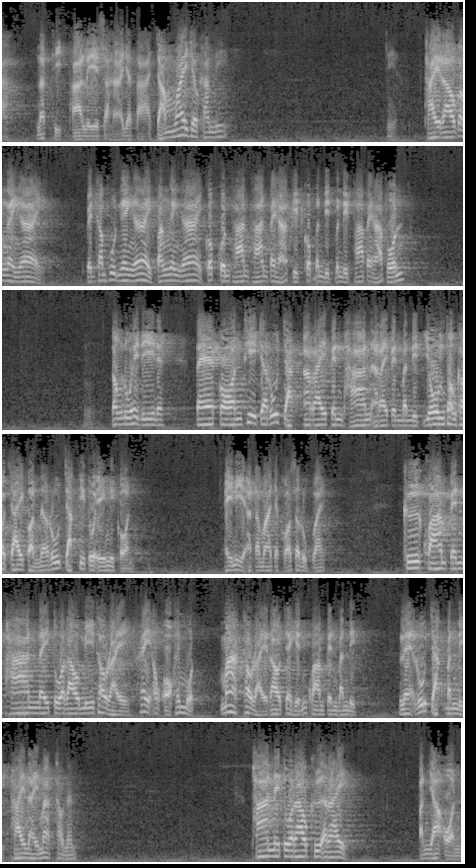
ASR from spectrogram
นัตถิพาเลสหายตาจำไว้เจ้าคำนี้เนี่ยไทยเราก็ง่าย ๆ เป็นคำพูดง่าย ๆ ฟังง่ายๆ คบคนผานผานไปหาผิด คบบัณฑิตบัณฑิตพาไปหาผล ต้องดูให้ดีเนี่ยแต่ก่อนที่จะรู้จักอะไรเป็นพานอะไรเป็นบัณฑิตโยมต้องเข้าใจก่อนนะ รู้จักที่ตัวเองนี่ก่อน ไอ้นี่อาตมาจะขอสรุปไว้ คือความเป็นพานในตัวเรามีเท่าไหร่ ให้เอาออกให้หมด มากเท่าไหร่ เราจะเห็นความเป็นบัณฑิต และรู้จักบัณฑิตภายในมากเท่านั้น พานในตัวเราคืออะไร ปัญญาอ่อน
